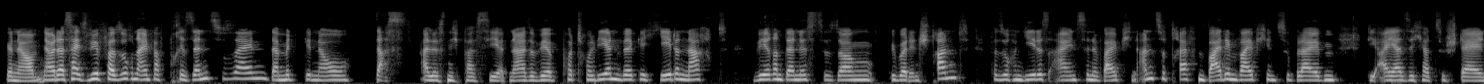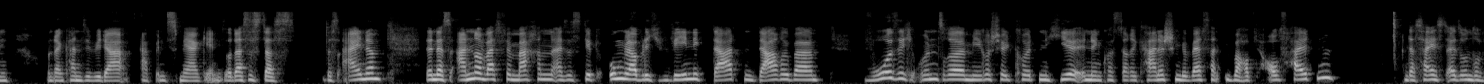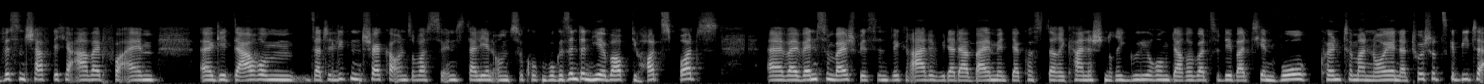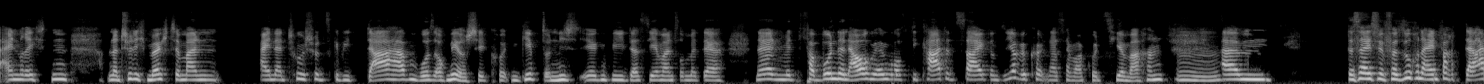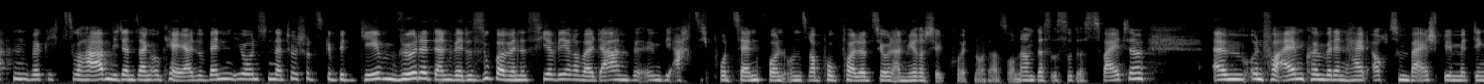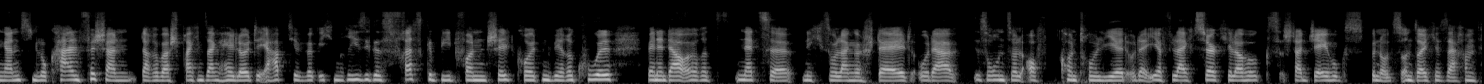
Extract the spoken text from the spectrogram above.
genau. Aber das heißt, wir versuchen einfach präsent zu sein, damit genau das alles nicht passiert. Ne? Also wir patrouillieren wirklich jede Nacht während der Nistsaison über den Strand, versuchen jedes einzelne Weibchen anzutreffen, bei dem Weibchen zu bleiben, die Eier sicherzustellen und dann kann sie wieder ab ins Meer gehen. So, das ist das, das eine. Denn das andere, was wir machen, also es gibt unglaublich wenig Daten darüber, wo sich unsere Meeresschildkröten hier in den kostarikanischen Gewässern überhaupt aufhalten. Das heißt also, unsere wissenschaftliche Arbeit vor allem äh, geht darum, Satellitentracker und sowas zu installieren, um zu gucken, wo sind denn hier überhaupt die Hotspots? Äh, weil wenn zum Beispiel sind wir gerade wieder dabei, mit der kostarikanischen Regulierung darüber zu debattieren, wo könnte man neue Naturschutzgebiete einrichten. Und natürlich möchte man ein Naturschutzgebiet da haben, wo es auch Meeresschildkröten gibt und nicht irgendwie, dass jemand so mit der, ne, mit verbundenen Augen irgendwo auf die Karte zeigt und so, ja, wir könnten das ja mal kurz hier machen. Mhm. Ähm, das heißt, wir versuchen einfach Daten wirklich zu haben, die dann sagen, okay, also wenn ihr uns ein Naturschutzgebiet geben würdet, dann wäre das super, wenn es hier wäre, weil da haben wir irgendwie 80 Prozent von unserer Population an Meeresschildkröten oder so. Ne? Und das ist so das Zweite. Ähm, und vor allem können wir dann halt auch zum Beispiel mit den ganzen lokalen Fischern darüber sprechen, sagen, hey Leute, ihr habt hier wirklich ein riesiges Fressgebiet von Schildkröten, wäre cool, wenn ihr da eure Netze nicht so lange stellt oder so und so oft kontrolliert oder ihr vielleicht Circular Hooks statt J-Hooks benutzt und solche Sachen.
